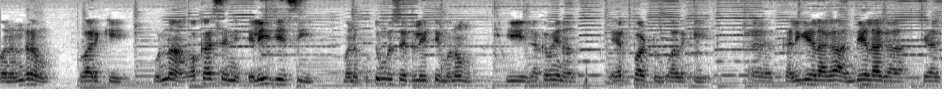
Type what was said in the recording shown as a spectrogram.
మనందరం వారికి ఉన్న అవకాశాన్ని తెలియజేసి మన కుటుంబ సభ్యులైతే మనం ఈ రకమైన ఏర్పాటు వాళ్ళకి కలిగేలాగా అందేలాగా చేయాలి.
